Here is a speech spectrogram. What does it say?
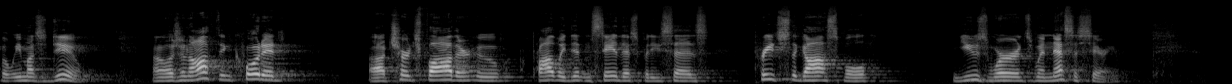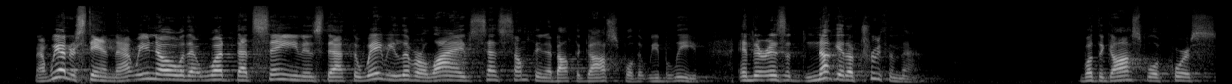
but we must do. Uh, there's an often quoted uh, church father who probably didn't say this, but he says, Preach the gospel, use words when necessary. Now, we understand that. We know that what that's saying is that the way we live our lives says something about the gospel that we believe. And there is a nugget of truth in that. But the gospel, of course,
